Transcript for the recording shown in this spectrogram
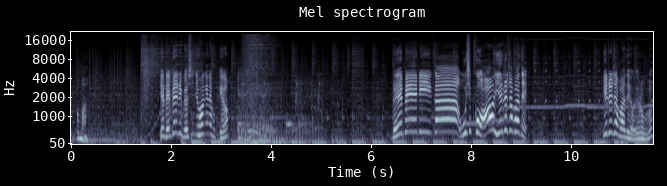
잠깐만 얘 레벨이 몇인지 확인해 볼게요 레벨이가 59. 아, 얘를 잡아야 돼. 얘를 잡아야 돼요, 여러분.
